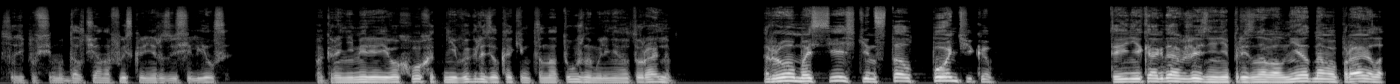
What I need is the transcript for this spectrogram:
Судя по всему, Долчанов искренне развеселился. По крайней мере, его хохот не выглядел каким-то натужным или ненатуральным. Рома Сечкин стал пончиком. Ты никогда в жизни не признавал ни одного правила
